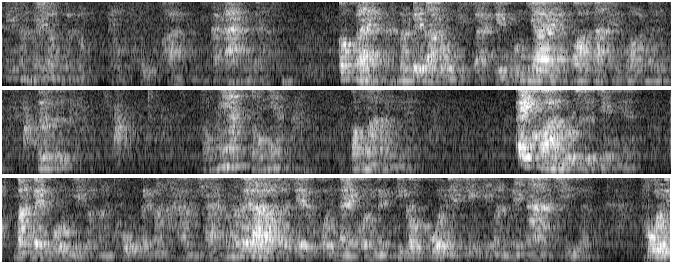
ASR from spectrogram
เอ๊ะทำไมเราเหมือนเราเราผูกพันกับท่านนะก็แปลกนะมันเป็นอารมณ์ที่แปลกเห็นคุณยายเห็นพ่อตาเห็นพ่อนะจะรู้สึก ตรงเนี้ยตรงเนี้ยต้องมาตรงเนี้ยไอ้ความรู้สึกอย่างเนี้ย มันเป็นบุญที่แบบมันผูกกันมาข้ามชาติเพราะฉะนั้นเวลาเรามาเจอคนใดคนหนึ่งที่เขาพูดในสิ่งที่มันไม่น่าเชื่อ พูดใน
